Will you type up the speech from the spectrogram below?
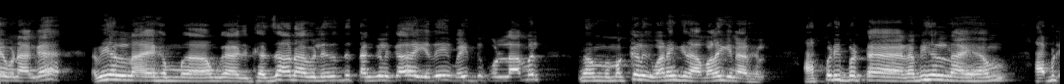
ஏவினாங்க. நபிகள் நாயகம் அவங்க கஜானாவிலிருந்து தங்களுக்காக எதையும் வைத்துக் கொள்ளாமல் நம்ம மக்களுக்கு வணங்கினா வழங்கினார்கள். அப்படிப்பட்ட நபிகள் நாயகம் அப்படி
